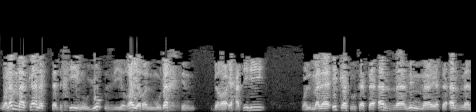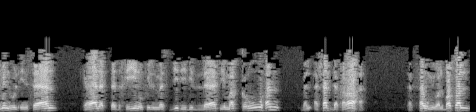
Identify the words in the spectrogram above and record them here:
ولما كان التدخين يؤذي غير المدخن برائحته والملائكة تتأذى مما يتأذى منه الإنسان كان التدخين في المسجد بالذات مكروها بل أشد كراهة. كالثوم والبصل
